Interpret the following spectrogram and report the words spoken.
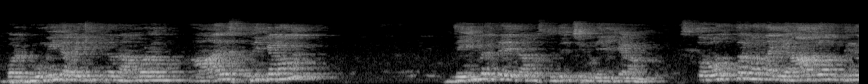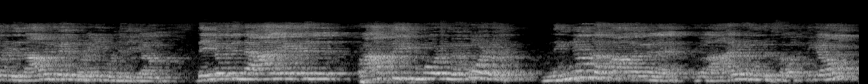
അപ്പോൾ ഭൂമിയിൽ ആയിരിക്കുന്ന നമ്മളും ആരെ സ്തുതിക്കണം? ദൈവത്തെ നാം സ്തുതിച്ചുകൊണ്ടിരിക്കണം. സ്തോത്രം എന്ന യാഗം നിങ്ങളുടെ നാവിൽ നാവിന്മേൽ മുടങ്ങിക്കൊണ്ടിരിക്കണം ദൈവത്തിന്റെ ആലയത്തിൽ പ്രാർത്ഥിക്കുമ്പോഴും എപ്പോഴും നിങ്ങളുടെ പാപങ്ങളെ നിങ്ങൾ ആരുടെ മുമ്പിൽ സമർപ്പിക്കണം?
